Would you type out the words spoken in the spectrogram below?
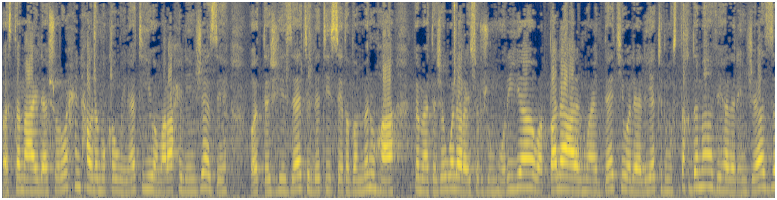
واستمع إلى شروح حول مكوناته ومراحل إنجازه والتجهيزات التي سيتضمنها. كما تجول رئيس الجمهورية واطلع على المعدات والآليات المستخدمة في هذا الإنجاز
